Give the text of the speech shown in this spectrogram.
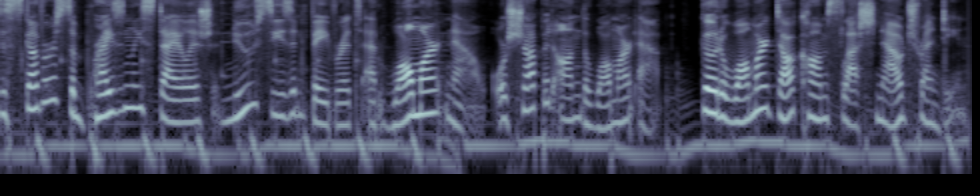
Discover surprisingly stylish new season favorites at Walmart now or shop it on the Walmart app. Go to walmart.com slash now trending.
